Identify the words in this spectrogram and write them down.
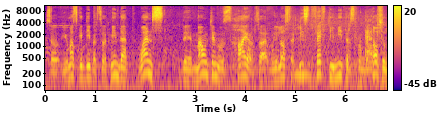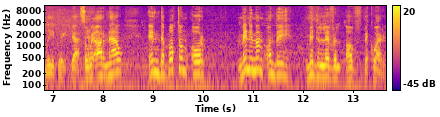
So you must get deeper. So it means that once the mountain was higher, so we lost at least 50 meters from the top. Absolutely agree. Yeah, so we are now in the bottom or minimum on the middle level of the quarry.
